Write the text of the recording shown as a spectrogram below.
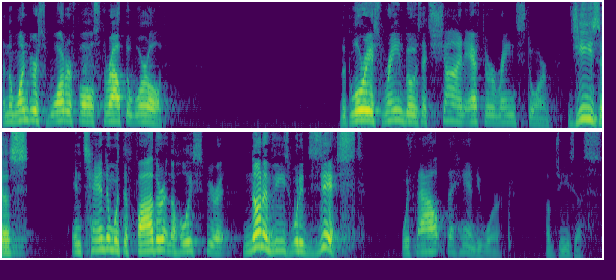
and the wondrous waterfalls throughout the world the glorious rainbows that shine after a rainstorm. Jesus, in tandem with the Father and the Holy Spirit, none of these would exist without the handiwork of Jesus.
